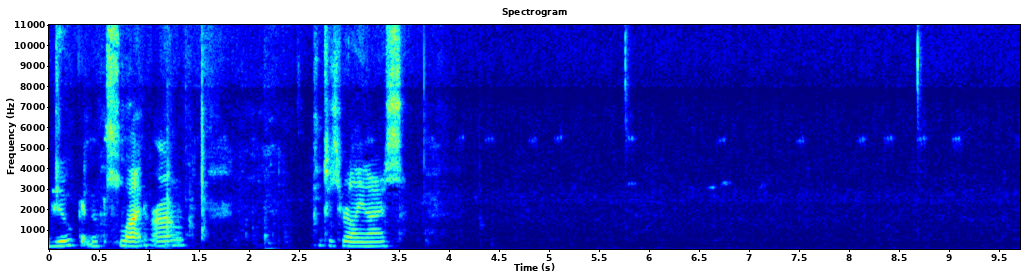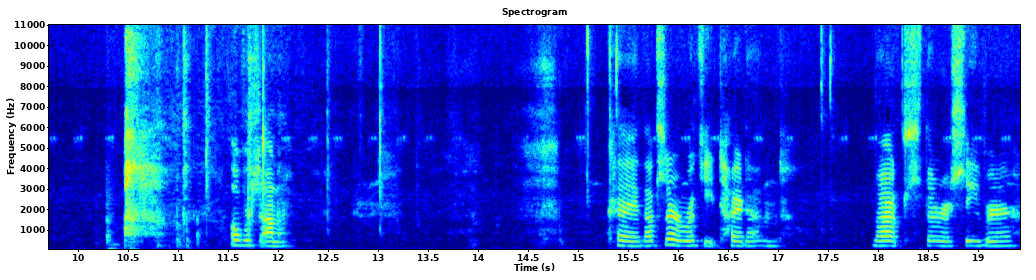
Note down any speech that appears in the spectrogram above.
juke and slide around, which is really nice. Overshot him. Okay, that's our rookie tight end. That's the receiver.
